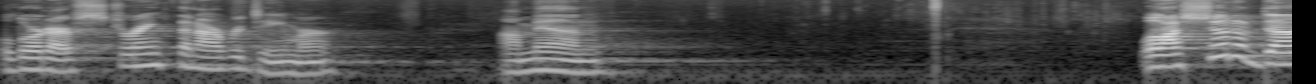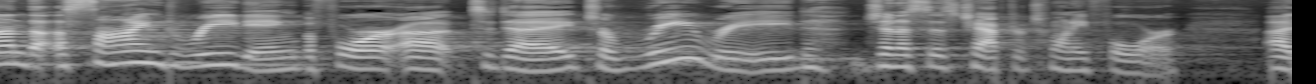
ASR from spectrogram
Lord, our strength and our Redeemer. Amen. Well, I should have done the assigned reading before uh, today to reread Genesis chapter 24. Uh,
